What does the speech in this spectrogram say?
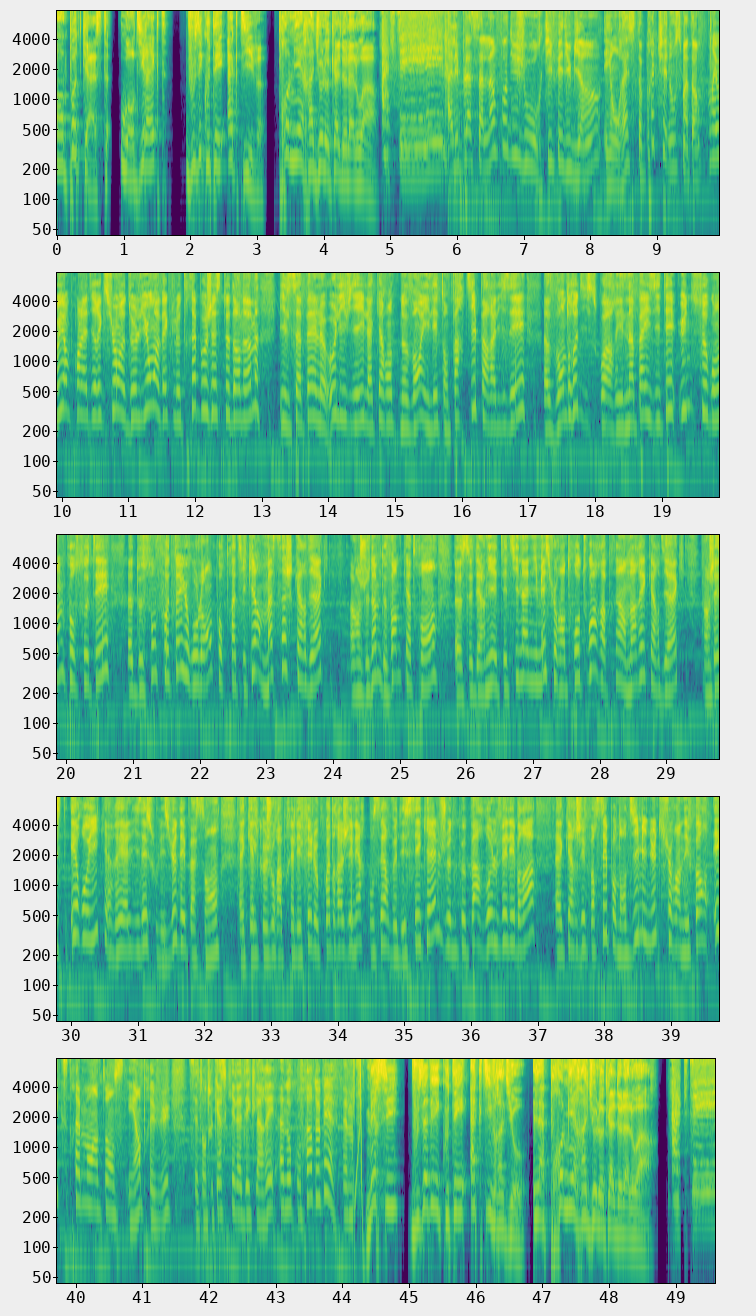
En podcast ou en direct, vous écoutez Active, première radio locale de la Loire. Active. Allez, place à l'info du jour qui fait du bien et on reste près de chez nous ce matin. Et oui, on prend la direction de Lyon avec le très beau geste d'un homme. Il s'appelle Olivier, il a 49 ans, il est en partie paralysé. Vendredi soir, il n'a pas hésité une seconde pour sauter de son fauteuil roulant pour pratiquer un massage cardiaque à un jeune homme de 24 ans. Euh, Ce dernier était inanimé sur un trottoir après un arrêt cardiaque. Un geste héroïque réalisé sous les yeux des passants. Euh, Quelques jours après les faits, le quadragénaire conserve des séquelles. Je ne peux pas relever les bras euh, car j'ai forcé pendant 10 minutes sur un effort extrêmement intense et imprévu. C'est en tout cas ce qu'il a déclaré à nos confrères de BFM. Merci, vous avez écouté Active Radio, la première radio locale de la Loire. Active.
